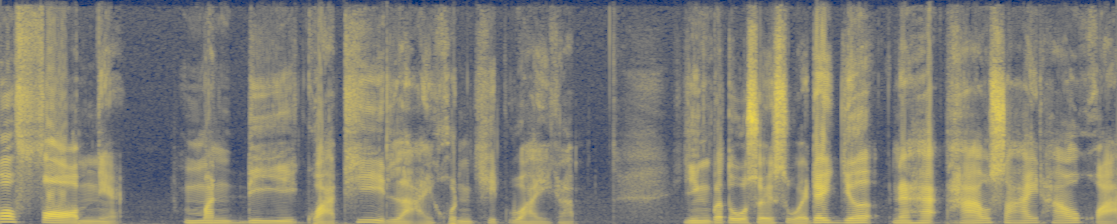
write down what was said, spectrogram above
ก็ฟอร์มเนี่ย มันดีกว่าที่หลายคนคิดไว้ครับ ยิงประตูสวยๆ ได้เยอะนะฮะ เท้าซ้ายเท้าขวา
